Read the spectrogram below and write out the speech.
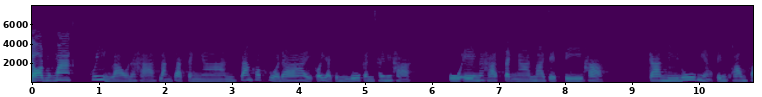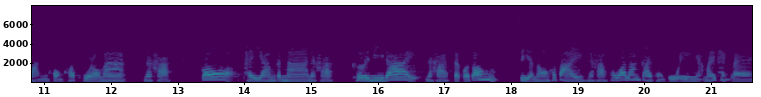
ยอดมากๆ ผู้หญิงเรานะคะ หลังจากแต่งงานสร้างครอบครัวได้ ก็อยากจะมีลูกกันใช่ไหมคะ ปูเองนะคะ แต่งงานมาเจ็ดปีค่ะ การมีลูกเนี่ยเป็นความฝันของครอบครัวเรามากนะคะ ก็พยายามกันมานะคะ เคยมีได้นะคะ แต่ก็ต้องเสียน้องเข้าไปนะคะ เพราะว่าร่างกายของปูเองเนี่ยไม่แข็งแรง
